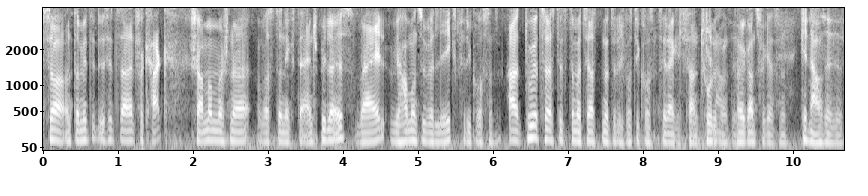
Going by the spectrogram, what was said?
So, und damit ich das jetzt auch nicht verkack, schauen wir mal schnell, was der nächste Einspieler ist, weil wir haben uns überlegt für die großen. Ah, du erzählst jetzt einmal zuerst natürlich, was die großen 10 eigentlich sind. Entschuldigung, Genau, so habe ich ganz vergessen. Genau so ist es.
